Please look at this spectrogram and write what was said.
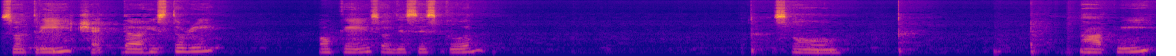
So three, check the history. Okay, so this is good. So copy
